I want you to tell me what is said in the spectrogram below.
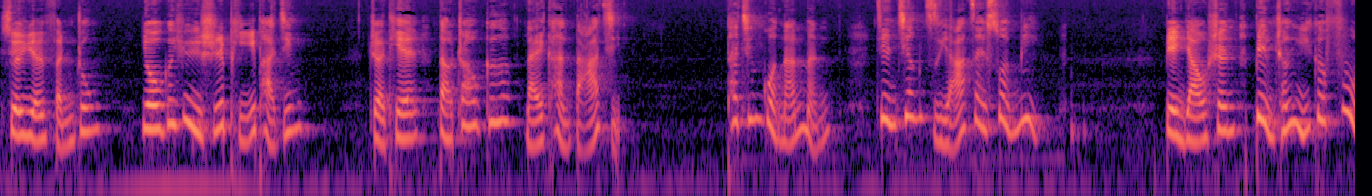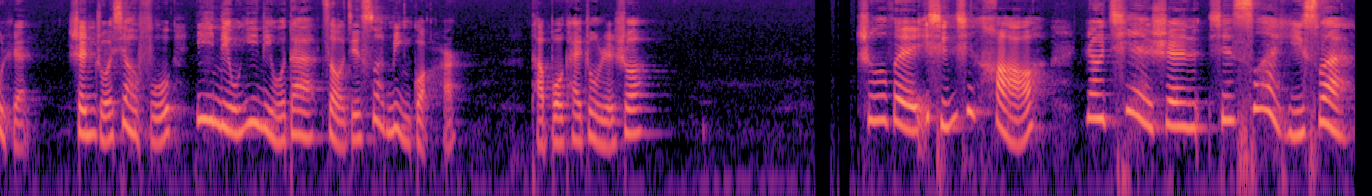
轩辕坟中有个玉石琵琶精，这天到朝歌来看妲己。他经过南门，见姜子牙在算命，便摇身变成一个妇人。身着校服，一扭一扭的走进算命馆儿。他拨开众人说：“诸位行行好，让妾身先算一算。”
